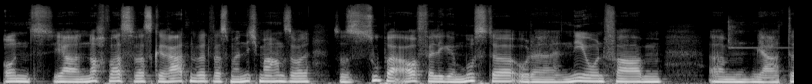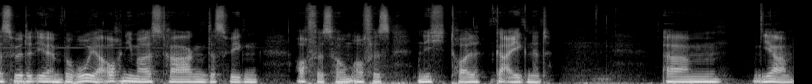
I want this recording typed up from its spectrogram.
Und ja, noch was, was geraten wird, was man nicht machen soll, so super auffällige Muster oder Neonfarben. Ähm, ja, das würdet ihr im Büro ja auch niemals tragen, deswegen auch fürs Homeoffice nicht toll geeignet. Ähm, ja,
